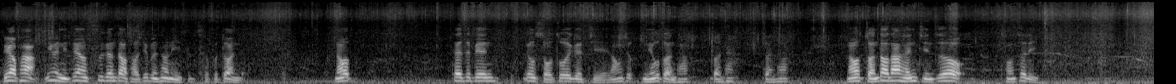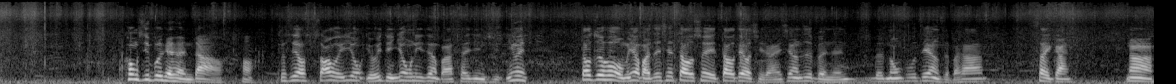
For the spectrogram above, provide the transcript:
不要怕，因为你这样四根稻草基本上你是扯不断的。然后在这边用手做一个结，然后就扭转它，转它，转它，然后转到它很紧之后，从这里，空隙不可以很大哦，好，就是要稍微用有一点用力这样把它塞进去，因为。到最后，我们要把这些稻穗倒吊起来，像日本人的农夫这样子把它晒干。那，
